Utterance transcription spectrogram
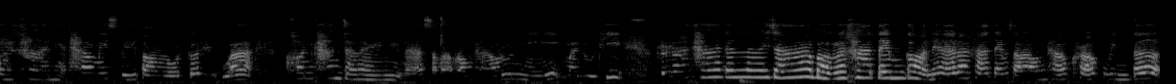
ราคาเนี่ย ถ้าไม่ซื้อตอนลดก็ถือว่าค่อนข้างจะแรงอยู่นะสำหรับรองเท้ารุ่นนี้มาดูที่ราคากันเลยจ้า บอกราคาเต็มก่อนนะคะราคาเต็มสำหรับรองเท้าครอกวินเตอร์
